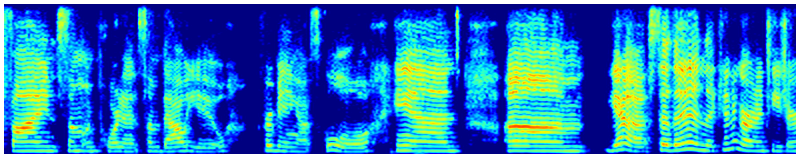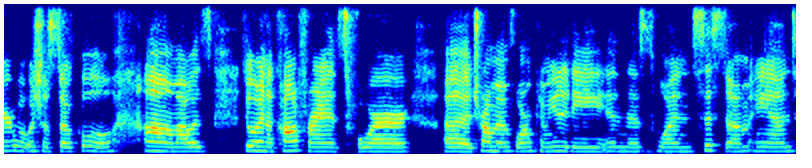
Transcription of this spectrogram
find some importance, some value for being at school. Mm-hmm. And um yeah, so then the kindergarten teacher, which was so cool, um, I was doing a conference for a trauma informed community in this mm-hmm. one system and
